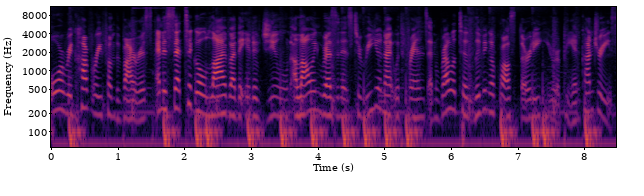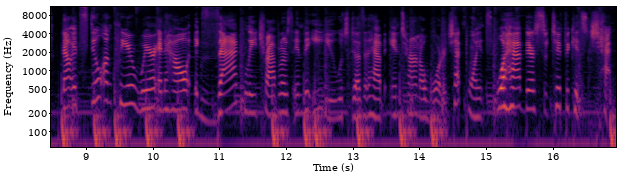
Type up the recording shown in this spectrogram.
or recovery from the virus, and is set to go live by the end of June, allowing residents to reunite with friends and relatives living across 30 European countries. Now, it's still unclear where and how exactly travelers in the EU, which doesn't have internal border checkpoints, will have their certificates checked.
